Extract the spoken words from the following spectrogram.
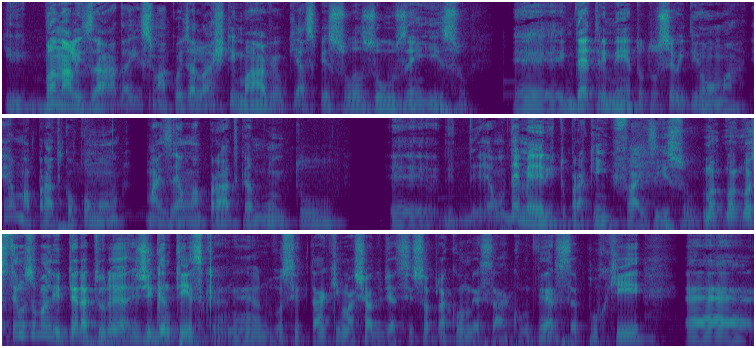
que, banalizada, isso é uma coisa lastimável que as pessoas usem isso é, em detrimento do seu idioma. É uma prática comum, mas é uma prática muito é, é, um demérito para quem faz isso. Nós, nós, temos uma literatura gigantesca, né? Eu não vou citar aqui Machado de Assis só para começar a conversa, porque é,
